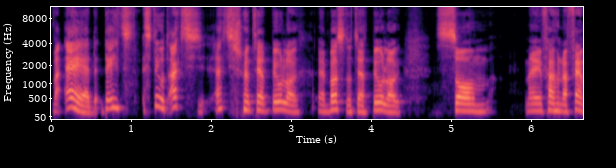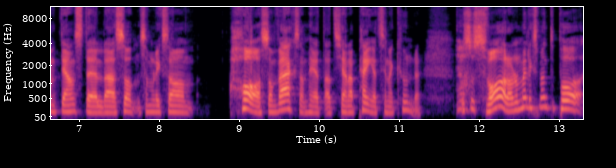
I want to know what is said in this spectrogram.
Vad är det? Det är ett stort aktie, aktienoterat bolag, eh, börsnoterat bolag som med ungefär 150 anställda som, som liksom har som verksamhet att tjäna pengar till sina kunder. Och så svarar de liksom inte på...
